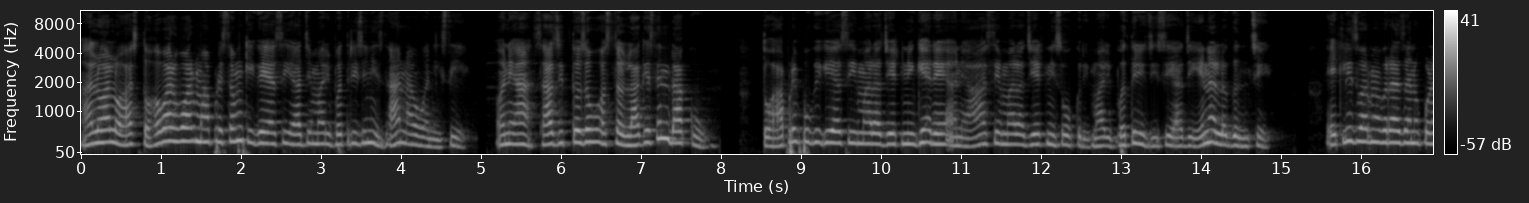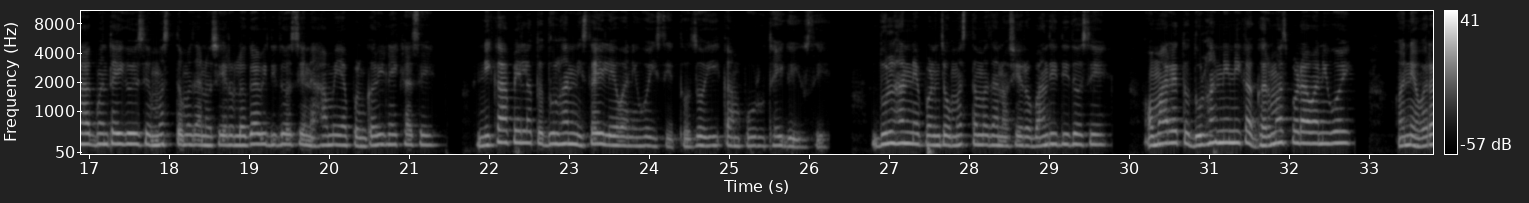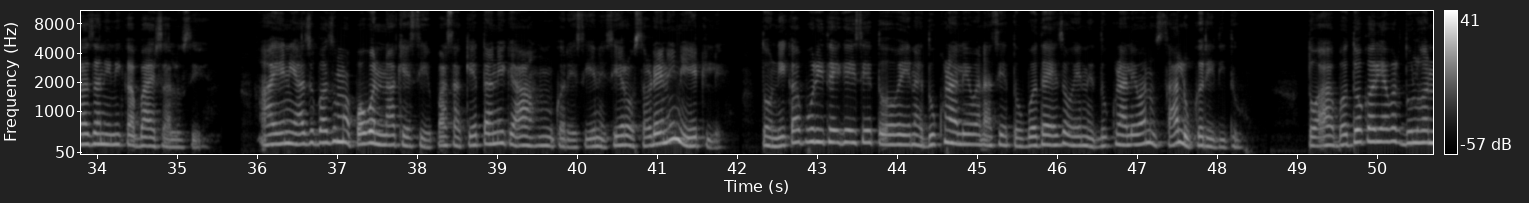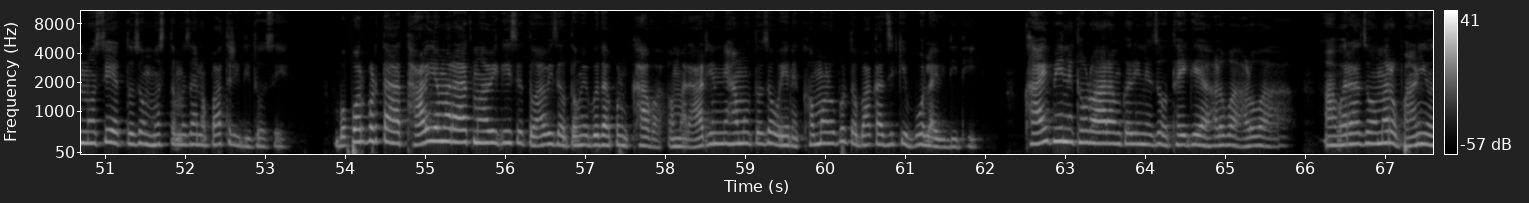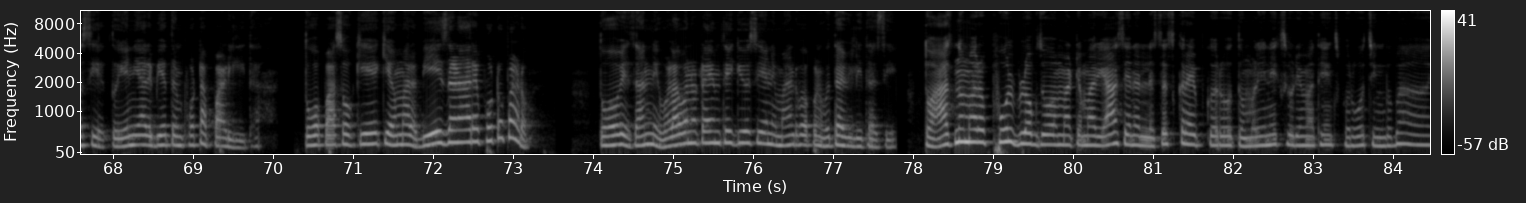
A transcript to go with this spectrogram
હાલો હાલો, આજ તો હવાર હવારમાં આપણે સમકી ગયા છીએ. આજે મારી ભત્રીજીની જાન આવવાની છે. અને આ સાજીદ તો જવો અસલ લાગે છે ને ડાકુ. તો આપણે પૂગી ગયા છીએ મારા જેઠની ઘેરે અને આ છે મારા જેઠની છોકરી. મારી ભત્રીજી છે, આજે એના લગ્ન છે. એટલી જ વારમાં વરાજાનું પણ આગમન થઈ ગયું છે. મસ્ત મજાનો શેરો લગાવી દીધો છે અને હામૈયા પણ કરી નાખ્યા છે. નિકાહ પહેલાં તો દુલ્હનની સહી લેવાની હોય છે. તો જો એ કામ પૂરું થઈ ગયું છે. દુલ્હનને પણ જો મસ્ત મજાનો શેરો બાંધી દીધો છે. અમારે તો દુલ્હનની નિકા ઘરમાં જ પડાવવાની હોય અને વરાજાની નિકા બહાર ચાલુ છે. આ એની આજુબાજુમાં પવન નાખે છે. પાછા કહેતા નહીં કે આ હું કરે છે. એને શેરો સડે નહીં ને એટલે. તો નિકા પૂરી થઈ ગઈ છે તો હવે એના દુખણા લેવાના છે તો બધાએ જો એને દુખણા લેવાનું ચાલુ કરી દીધું. તો આ બધો કર્યાવર દુલ્હનનો છે તો જો મસ્ત મજાનો પાથરી દીધો છે. બપોર પડતા આ થાળી અમારા હાથમાં આવી ગઈ છે, તો આવી જાઓ, તમે બધા પણ ખાવા. અમારા આર્યનને સામું તો જાઓ એને ખમણ ઉપર તો બાકાજીકી બોલાવી દીધી. ખાઈ પીને થોડો આરામ કરીને જો, થઈ ગયા હળવા હળવા. આ વરાજો અમારો ભાણિયો છે, તો એની આરે બે ત્રણ ફોટા પાડી લીધા. તો પાછો કહે કે અમારા બે જણા આરે ફોટો પાડો. તો હવે જાનને વળાવવાનો ટાઈમ થઈ ગયો છે અને માંડવા પણ વધાવી લીધા છે. તો આજનો મારો ફૂલ બ્લોગ જોવા માટે મારી આ ચેનલને સબસ્ક્રાઈબ કરો. તો મળીએ નેક્સ્ટ વિડીયોમાં થેન્ક્સ ફોર વોચિંગ બાય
